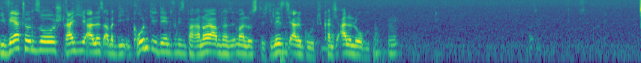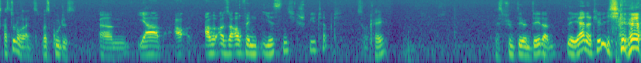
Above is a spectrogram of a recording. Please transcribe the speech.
Die Werte und so streiche ich alles, aber die Grundideen von diesen Paranoia-Abenteuern sind immer lustig. Die lesen sich alle gut, kann ich alle loben. Hast du noch eins, was gut ist? Ähm, ja, also auch wenn ihr es nicht gespielt habt. Ist okay. Das ist bestimmt D&D dann. Ja, natürlich. Okay,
